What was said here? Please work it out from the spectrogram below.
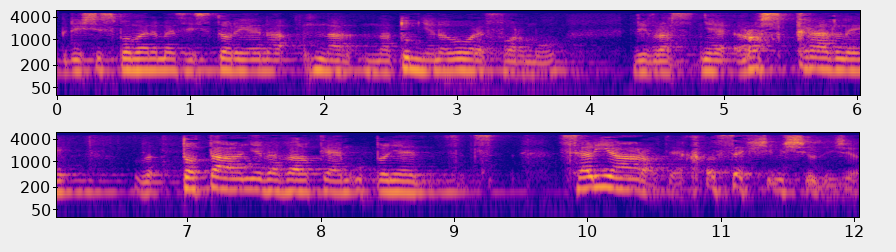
když si vzpomeneme z historie na, na, na tu měnovou reformu, kdy vlastně rozkradli totálně ve velkém úplně celý národ, jako se vším všudy. Že?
